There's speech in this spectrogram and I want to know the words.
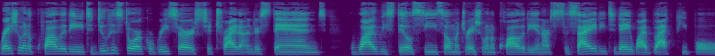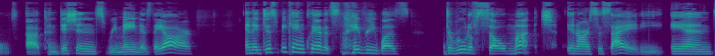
racial inequality, to do historical research, to try to understand why we still see so much racial inequality in our society today, why Black people's uh, conditions remain as they are. And it just became clear that slavery was the root of so much in our society. And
